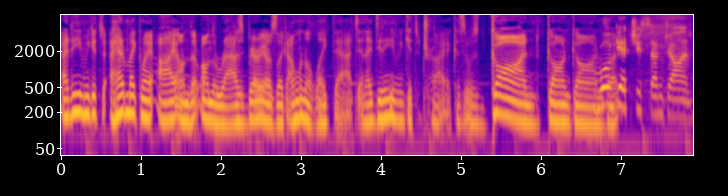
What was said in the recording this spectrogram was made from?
I didn't even get to. I had like my eye on the on the raspberry. I was like, I'm gonna like that, and I didn't even get to try it because it was gone, gone, gone. We'll but, get you some, John.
